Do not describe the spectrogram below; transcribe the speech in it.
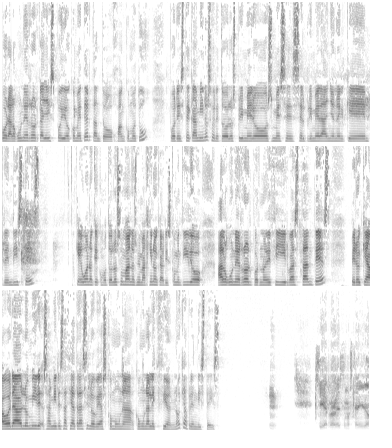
por algún error que hayáis podido cometer, tanto Juan como tú, por este camino, sobre todo los primeros meses, el primer año en el que emprendisteis que bueno, que como todos los humanos me imagino que habréis cometido algún error, por no decir bastantes, pero que ahora lo mires, o sea, mires hacia atrás y lo veas como una, como una lección, ¿no? Que aprendisteis. Sí, errores hemos tenido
